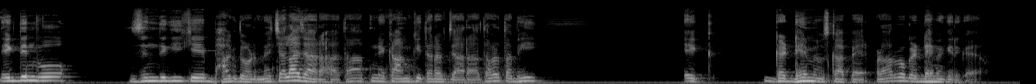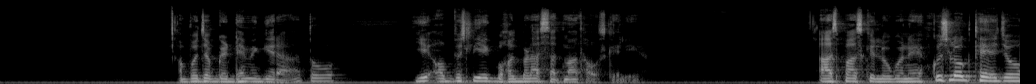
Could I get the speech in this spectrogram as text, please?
एक दिन वो ज़िंदगी के भाग दौड़ में चला जा रहा था, अपने काम की तरफ़ जा रहा था और तभी एक गड्ढे में उसका पैर पड़ा और वो गड्ढे में गिर गया। अब वो जब गड्ढे में गिरा तो ये ऑब्वियसली एक बहुत बड़ा सदमा था उसके लिए। आसपास के लोगों ने, कुछ लोग थे जो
